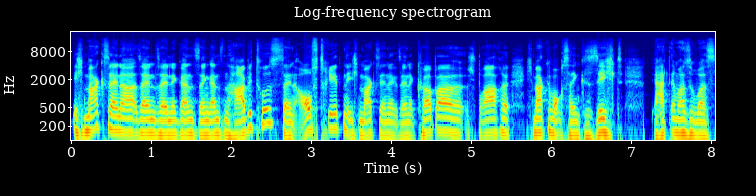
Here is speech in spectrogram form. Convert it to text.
ich mag seine, seine, seine ganz, seinen ganzen Habitus, sein Auftreten, ich mag seine, seine Körpersprache, ich mag aber auch sein Gesicht. Er hat immer sowas,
